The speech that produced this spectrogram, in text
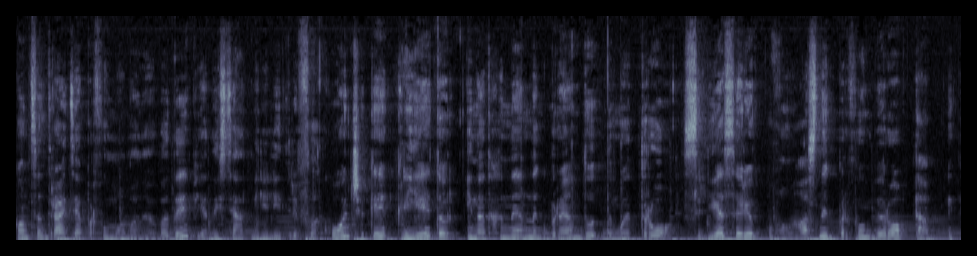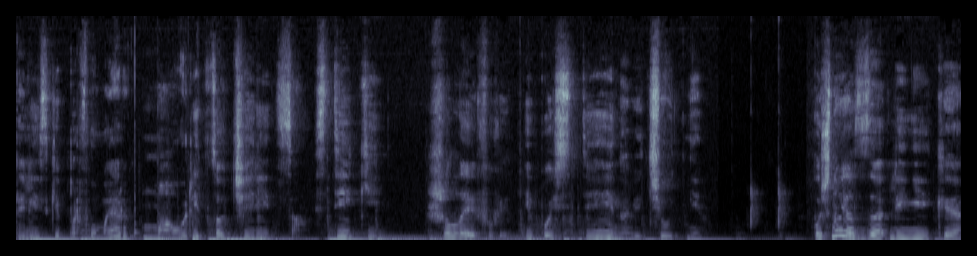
Концентрація парфумованої води 50 мл флакончики, крієтор і натхненник бренду Дмитро Слєсарів, власник парфумбюро та італійський парфумер Мауріцо Черіца. Стійкі, шлейфові і постійно відчутні. Почну я з лінійки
